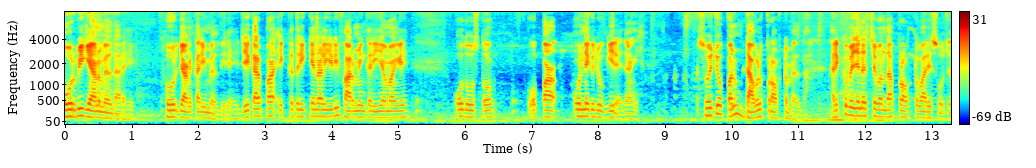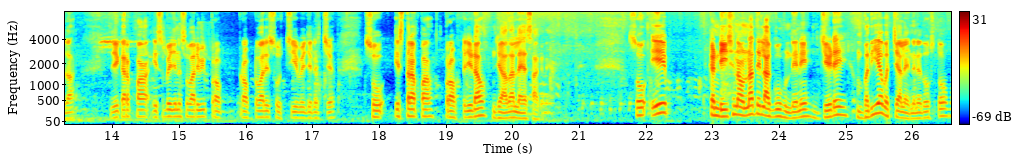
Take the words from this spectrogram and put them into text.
ਹੋਰ ਵੀ ਗਿਆਨ ਮਿਲਦਾ ਰਹੇ, ਹੋਰ ਜਾਣਕਾਰੀ ਮਿਲਦੀ ਰਹੇ। ਜੇਕਰ ਆਪਾਂ ਇੱਕ ਤਰੀਕੇ ਨਾਲ ਜਿਹੜੀ ਫਾਰਮਿੰਗ ਕਰੀ ਜਾਵਾਂਗੇ, ਉਹ ਦੋਸਤੋ, ਉਹ ਆਪਾਂ ਉਨੇ ਕੁ ਜੋਗੀ ਰਹਿ ਜਾਾਂਗੇ। ਸੋ ਇਹ 'ਚੋਂ ਆਪਾਂ ਨੂੰ ਡਬਲ ਪ੍ਰੋਫਿਟ ਮਿਲਦਾ। ਹਰ ਇੱਕ ਬਿਜ਼ਨਸ 'ਚ ਬੰਦਾ ਪ੍ਰੋਫਿਟ ਬਾਰੇ ਸੋਚਦਾ। ਜੇਕਰ ਆਪਾਂ ਇਸ ਬਿਜ਼ਨਸ ਬਾਰੇ ਵੀ ਪ੍ਰੋਫਿਟ ਬਾਰੇ ਸੋਚੀਏ ਬਿਜ਼ਨਸ 'ਚ ਸੋ ਇਸ ਤਰ੍ਹਾਂ ਆਪਾਂ ਪ੍ਰੋਫਿਟ ਜਿਹੜਾ ਉਹ ਜ਼ਿਆਦਾ ਲੈ ਸਕਦੇ ਹਾਂ। ਸੋ ਇਹ ਕੰਡੀਸ਼ਨ ਉਹਨਾਂ ਤੇ ਲਾਗੂ ਹੁੰਦੇ ਨੇ, ਜਿਹੜੇ ਵਧੀਆ ਬੱਚਾ ਲੈਂਦੇ ਨੇ ਦੋਸਤੋ।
